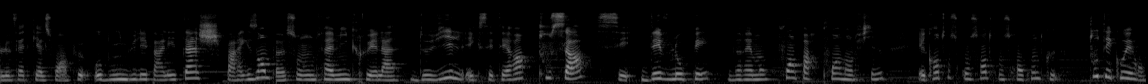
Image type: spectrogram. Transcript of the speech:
le fait qu'elle soit un peu omnibulée par les tâches, par exemple, euh, son nom de famille Cruella Deville, etc. Tout ça, c'est développé vraiment point par point dans le film, et quand on se concentre, on se rend compte que tout est cohérent.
